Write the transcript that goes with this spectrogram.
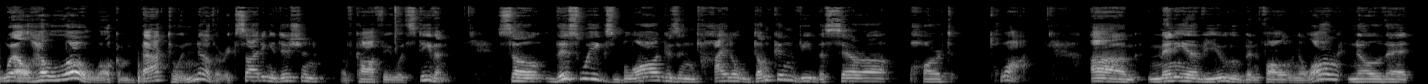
Well, hello. Welcome back to another exciting edition of Coffee with Stephen. So, this week's blog is entitled Duncan v. Becerra Part 3. Um, many of you who've been following along know that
